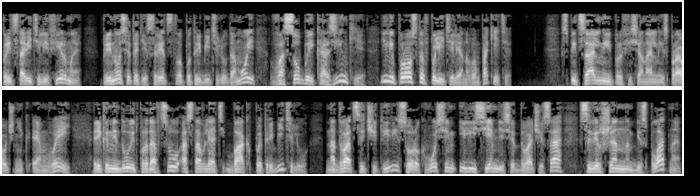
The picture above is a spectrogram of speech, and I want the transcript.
Представители фирмы приносят эти средства потребителю домой в особые корзинки или просто в полиэтиленовом пакете. Специальный профессиональный справочник MWay рекомендует продавцу оставлять бак потребителю на 24, 48 или 72 часа совершенно бесплатно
